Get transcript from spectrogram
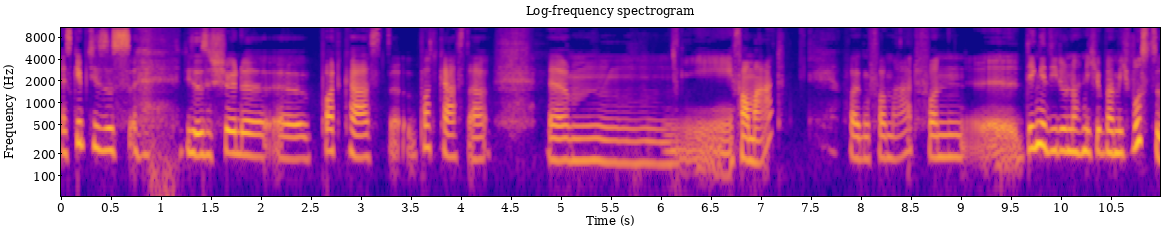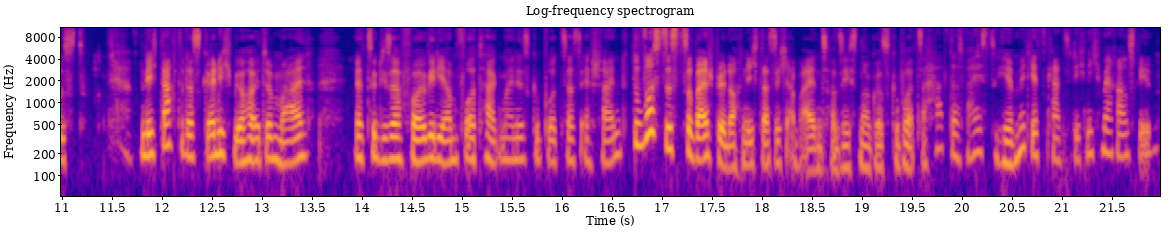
es gibt dieses, dieses schöne äh, Podcast, äh, Podcaster ähm, Format, Folgenformat von äh, Dinge, die du noch nicht über mich wusstest. Und ich dachte, das gönne ich mir heute mal äh, zu dieser Folge, die am Vortag meines Geburtstags erscheint. Du wusstest zum Beispiel noch nicht, dass ich am 21. August Geburtstag habe. Das weißt du hiermit. Jetzt kannst du dich nicht mehr rausreden.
